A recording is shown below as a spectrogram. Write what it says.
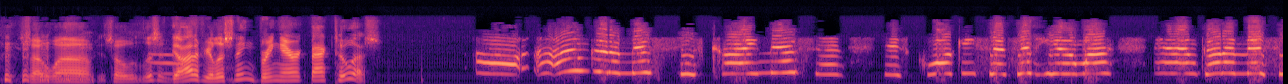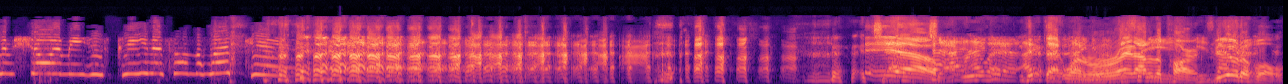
so uh, so listen, God, if you're listening, bring Eric back to us. Oh, I- I'm gonna miss his kindness and his quirky sense of humor, and I'm gonna miss him showing me his penis on the webcam. yeah, Chat roulette. hit that one right out of the park. Beautiful.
